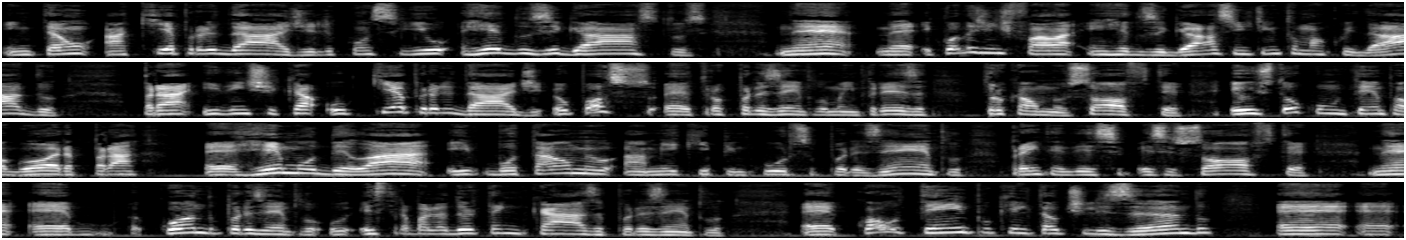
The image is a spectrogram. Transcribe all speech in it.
então aqui é prioridade. Ele conseguiu reduzir gastos, né? né? E quando a gente fala em reduzir gastos, a gente tem que tomar cuidado para identificar o que é prioridade. Eu posso, é, por exemplo, uma empresa trocar o meu software. Eu estou com um tempo agora para é, remodelar e botar meu, a minha equipe em curso, por exemplo, para entender esse, esse, software, né? É, quando, por exemplo, esse trabalhador está em casa, por exemplo, é, qual o tempo que ele está utilizando é,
